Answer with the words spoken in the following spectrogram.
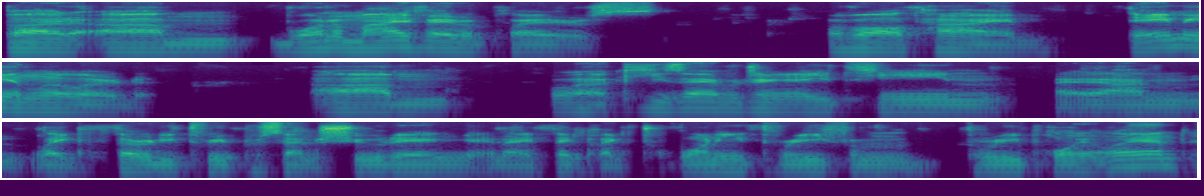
But um, one of my favorite players of all time, Damian Lillard. Um, look, he's averaging 18 on like 33% shooting, and I think like 23 from three point land.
